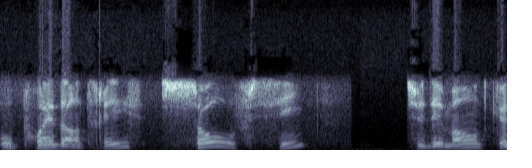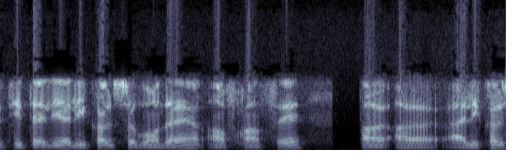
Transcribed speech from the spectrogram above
au point d'entrée, sauf si tu démontres que tu es allé à l'école secondaire en français, à l'école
